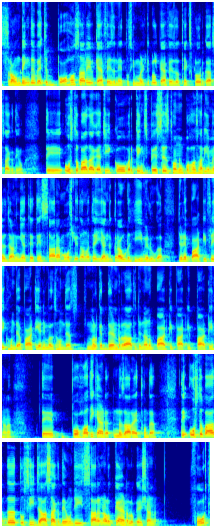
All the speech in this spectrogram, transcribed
ਸਰਾਊਂਡਿੰਗ ਦੇ ਵਿੱਚ ਬਹੁਤ ਸਾਰੇ ਕੈਫੇਜ਼ ਨੇ, ਤੁਸੀਂ ਮਲਟੀਪਲ ਕੈਫੇਜ਼ ਉੱਥੇ ਐਕਸਪਲੋਰ ਕਰ ਸਕਦੇ ਹੋ। ਤੇ ਉਸ ਤੋਂ ਬਾਅਦ ਆ ਗਿਆ ਜੀ ਕੋਵਰਕਿੰਗ ਸਪੇਸਿਸ ਤੁਹਾਨੂੰ ਬਹੁਤ ਸਾਰੀਆਂ ਮਿਲ ਜਾਣਗੀਆਂ ਇੱਥੇ ਤੇ ਸਾਰਾ ਮੋਸਟਲੀ ਤੁਹਾਨੂੰ ਇੱਥੇ ਯੰਗ ਕਰਾਊਡ ਹੀ ਮਿਲੂਗਾ, ਜਿਹੜੇ ਪਾਰਟੀ ਫਰੀਕ ਹੁੰਦੇ ਆ ਪਾਰਟੀ ਐਨੀਮਲਸ ਹੁੰਦੇ ਆ, ਮਤਲਬ ਕਿ ਦਿਨ ਰਾਤ ਜਿਨ੍ਹਾਂ ਨੂੰ ਪਾਰਟੀ ਪਾਰਟੀ ਪਾਰਟੀ ਹਨਾ, ਤੇ ਬਹੁਤ ਹੀ ਘੈਂਟ ਨਜ਼ਾਰਾ ਇੱਥੋਂ ਦਾ। ਤੇ ਉਸ ਤੋਂ ਬਾਅਦ ਤੁਸੀਂ ਜਾ ਸਕਦੇ ਹੋ ਜੀ, ਸਾਰਿਆਂ ਨਾਲੋਂ ਘੈਂਟ ਲੋਕੇਸ਼ਨ ਫੋਰਥ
